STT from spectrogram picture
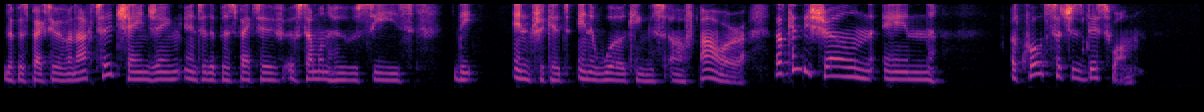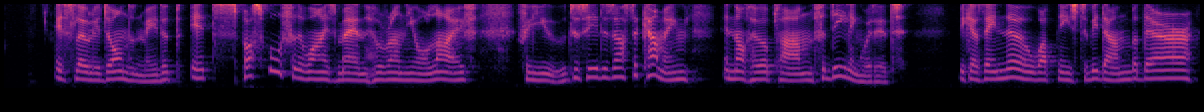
the perspective of an actor changing into the perspective of someone who sees the intricate inner workings of power. That can be shown in a quote such as this one. It slowly dawned on me that it's possible for the wise men who run your life for you to see a disaster coming and not have a plan for dealing with it, because they know what needs to be done, but there are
